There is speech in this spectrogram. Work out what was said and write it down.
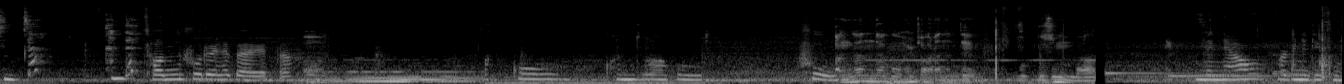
진짜? 간대? 전후를 해봐야겠다 어, 닦고 건조하고 후 안 간다고 할 줄 알았는데 무, 무슨 마음 And then now we're gonna do some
